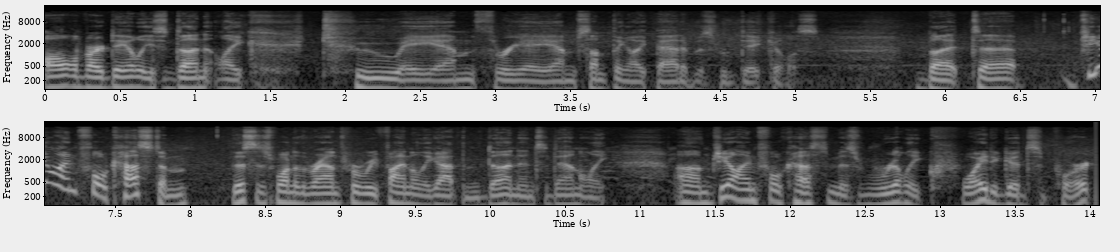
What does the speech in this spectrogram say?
all of our dailies done at like 2 a.m., 3 a.m., something like that. It was ridiculous. But uh, G-Line Full Custom, this is one of the rounds where we finally got them done, incidentally. Um, G-Line Full Custom is really quite a good support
